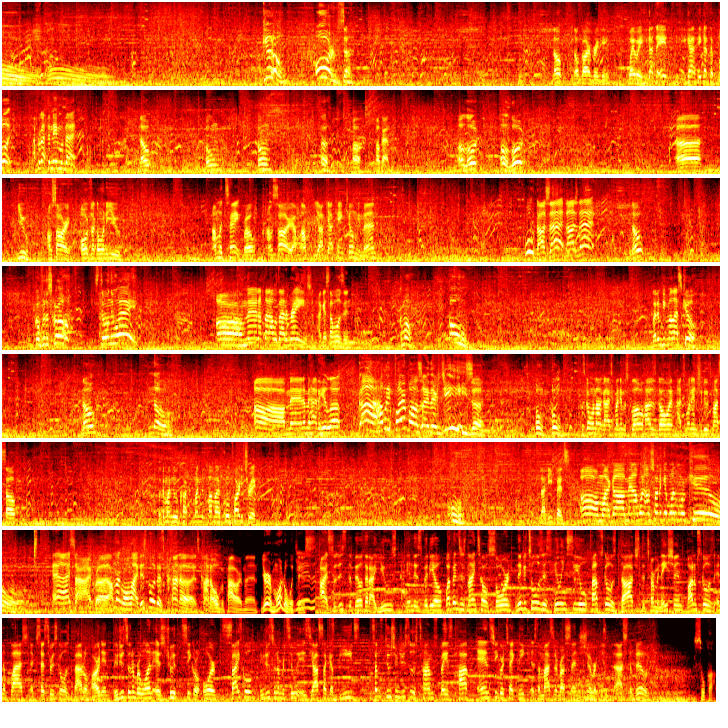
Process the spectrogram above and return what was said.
Orbs! Nope, no guard breaking. Wait, wait, he got the. He got he got the foot. I forgot the name of that. Nope. Boom. Boom. Ugh. Oh, okay. Oh lord. Oh lord. Uh you. I'm sorry. Orbs are going to you. I'm a tank, bro. I'm sorry. I'm, I'm y'all can't kill me, man. Woo, dodge that, dodge that. Nope. Go for the scroll. It's the only way. Oh, man, I thought I was out of range. I guess I wasn't. Come on. Oh! Let him be my last kill. No. No. Oh, man, I'm gonna have to heal up. God, how many fireballs are there? Jeez. Boom, boom. What's going on, guys? My name is Flo. How's it going? I just want to introduce myself. Look at my new car, my, my, my cool party trick. Ooh. That defense. Oh my god, man. I want, I'm trying to get one more kill. Yeah, it's alright, bro. I'm not gonna lie. This build is kind of it's kind of overpowered, man. You're immortal with this. All right, so this is the build that I used in this video. Weapons is Nine-Tailed Sword. Ninja Tools is Healing Seal. Top skill is Dodge Determination. Bottom skill is In a Flash. Accessory skill is Battle Hardened. Ninjutsu number one is Truth Secret Orb Cycle. Ninjutsu number two is Yasaka Beads. Substitution Jutsu is Time Space Hop. And Secret Technique is the Master Rasen Shuriken. That's the build. そうか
